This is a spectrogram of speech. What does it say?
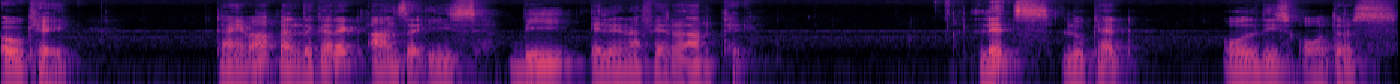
Okay, time up and the correct answer is B. Elena Ferrante. Let's look at all these authors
